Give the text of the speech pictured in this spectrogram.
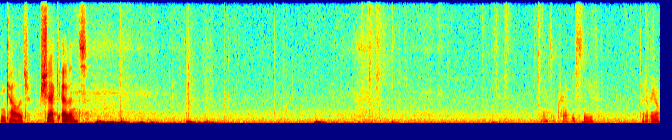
in college. Shaq Evans. That's a crappy sleeve. There we go.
